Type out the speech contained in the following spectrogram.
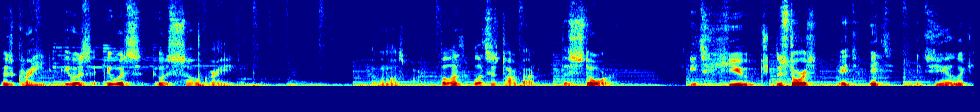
It was great. It was it was it was so great for the most part. But let's let's just talk about it. The store. It's huge. The store's it's it's it's huge.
